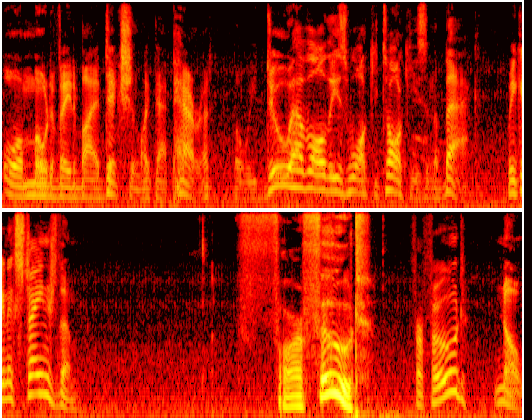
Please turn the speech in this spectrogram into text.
or motivated by addiction like that parrot, but we do have all these walkie-talkies in the back. We can exchange them. For food. For food? No,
